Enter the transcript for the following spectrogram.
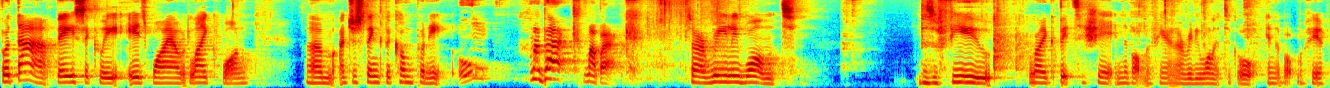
But that basically is why I would like one. Um, I just think the company, oh, my back, my back. So I really want, there's a few like bits of shit in the bottom of here and I really want it to go in the bottom of here.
